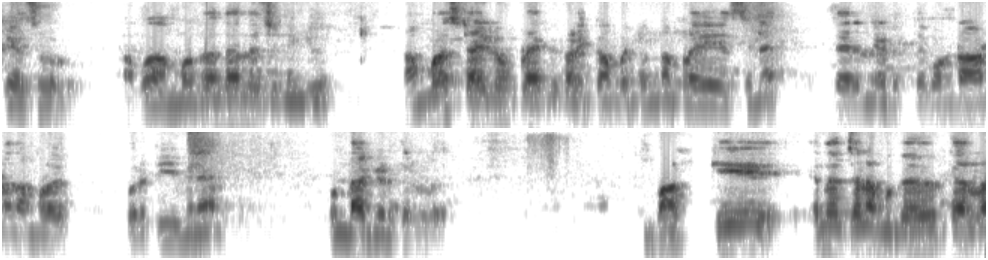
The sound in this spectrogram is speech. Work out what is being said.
കേസേ ഉള്ളൂ അപ്പൊ നമുക്ക് എന്താന്ന് വെച്ചിട്ടുണ്ടെങ്കിൽ നമ്മളെ സ്റ്റൈൽ ഓഫ് പ്ലേക്ക് കളിക്കാൻ പറ്റുന്ന പ്ലേയേഴ്സിനെ തെരഞ്ഞെടുത്തുകൊണ്ടാണ് നമ്മൾ ഒരു ടീമിനെ ഉണ്ടാക്കിയെടുത്തിട്ടുള്ളത്. ബാക്കി എന്ന് വെച്ചാൽ നമുക്ക് കേരള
